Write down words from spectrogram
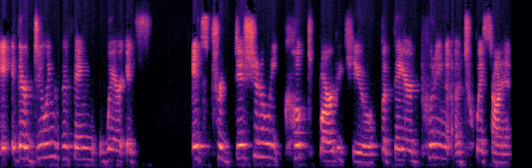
it, they're doing the thing where it's it's traditionally cooked barbecue but they are putting a twist on it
